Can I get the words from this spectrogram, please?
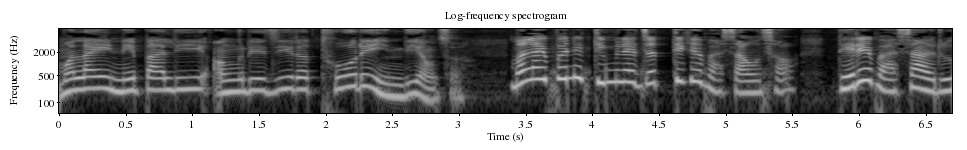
मलाई नेपाली अङ्ग्रेजी र थोरै हिन्दी आउँछ। मलाई पनि तिमीलाई जत्तिकै भाषा आउँछ। धेरै भाषाहरू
